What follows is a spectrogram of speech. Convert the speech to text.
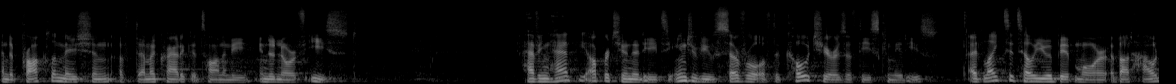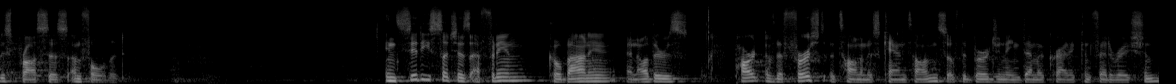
and the proclamation of democratic autonomy in the Northeast. Having had the opportunity to interview several of the co-chairs of these committees, I'd like to tell you a bit more about how this process unfolded. In cities such as Afrin, Kobane, and others, part of the first autonomous cantons of the burgeoning Democratic Confederation,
